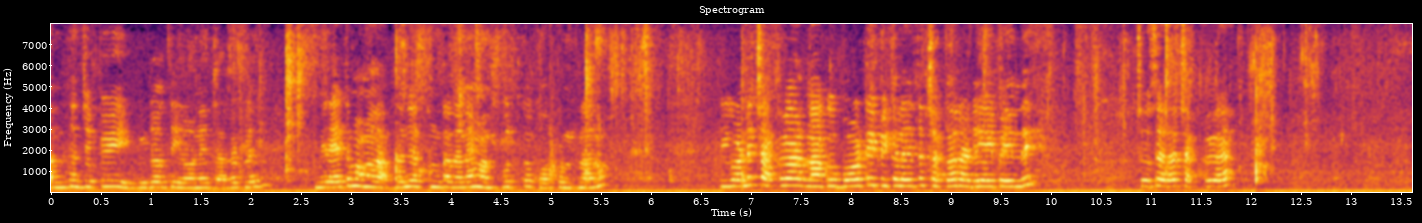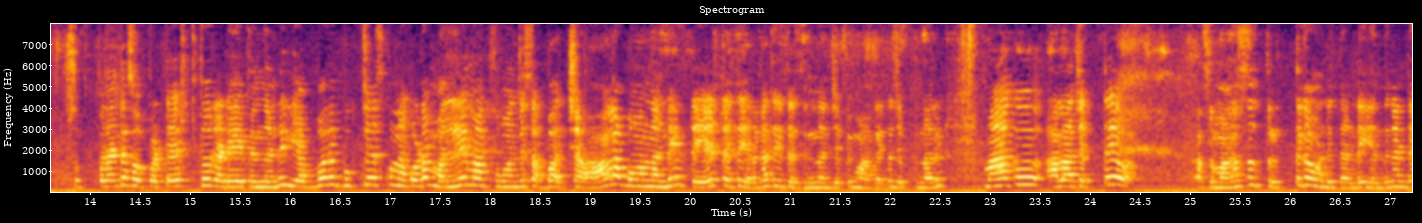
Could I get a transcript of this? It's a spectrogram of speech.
అందుకని చెప్పి వీడియోలు తీయడం అనేది జరగట్లేదు. మీరైతే మమ్మల్ని అర్థం చేసుకుంటారనే మనస్ఫూర్తిగా కోరుకుంటున్నాను. ఇదిగోండి చక్కగా నాకు బోటి పిక్కలు అయితే చక్కగా రెడీ అయిపోయింది. చూసారా చక్కగా? సూపర్ అంటే సూపర్. టేస్ట్తో రెడీ అయిపోయిందండి. ఎవరు బుక్ చేసుకున్నా కూడా మళ్ళీ మాకు ఫోన్ చేసి అబ్బా చాలా బాగుందండి. టేస్ట్ అయితే ఎరగా తీసేసిందని చెప్పి మాకైతే చెప్తున్నారు. మాకు అలా చెప్తే అసలు మనసు తృప్తిగా ఉండిద్దండి. ఎందుకంటే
